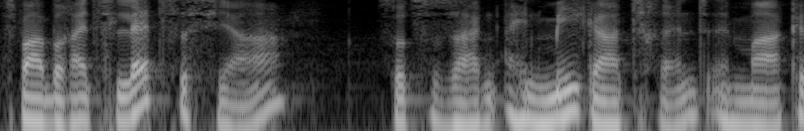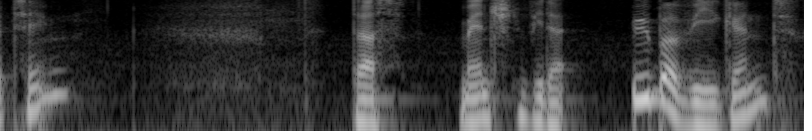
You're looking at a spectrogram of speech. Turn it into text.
Es war bereits letztes Jahr sozusagen ein Megatrend im Marketing, dass Menschen wieder überwiegend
